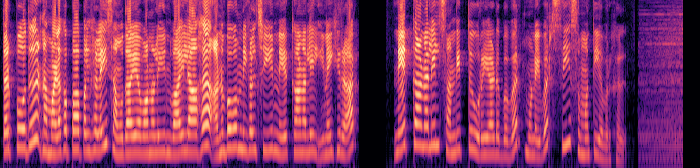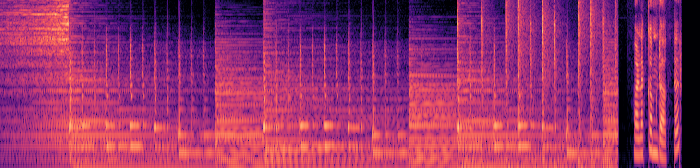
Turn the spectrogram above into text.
தற்போது நம் அழகப்பா பல்கலை சமுதாய வானொலியின் வாயிலாக அனுபவம் நிகழ்ச்சியின் நேர்காணலில் இணைகிறார். நேர்காணலில் சந்தித்து உரையாடுபவர் முனைவர் சி. சுமதி அவர்கள். வணக்கம் டாக்டர்.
